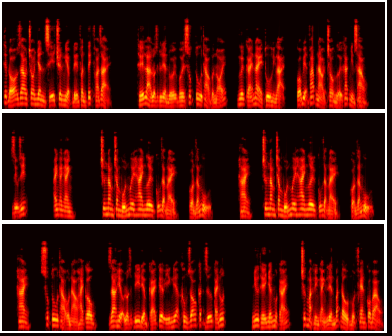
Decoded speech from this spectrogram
tiếp đó giao cho nhân sĩ chuyên nghiệp đến phân tích phá giải. Thế là luật liền đối với xúc tu thảo vẫn nói, ngươi cái này thu hình lại, có biện pháp nào cho người khác nhìn sao? Dịu dít. Anh anh anh. Chương năm trăm bốn mươi hai ngươi cũng dạng này, còn dám ngủ. Hai, chương năm trăm bốn mươi hai ngươi cũng dạng này, còn dám ngủ hai, xúc tu thảo nào hai câu, ra hiệu luật đi điểm cái kia ý nghĩa không rõ cất giữ cái nút. Như thế nhấn một cái, trước mặt hình ảnh liền bắt đầu một phen co bảo,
